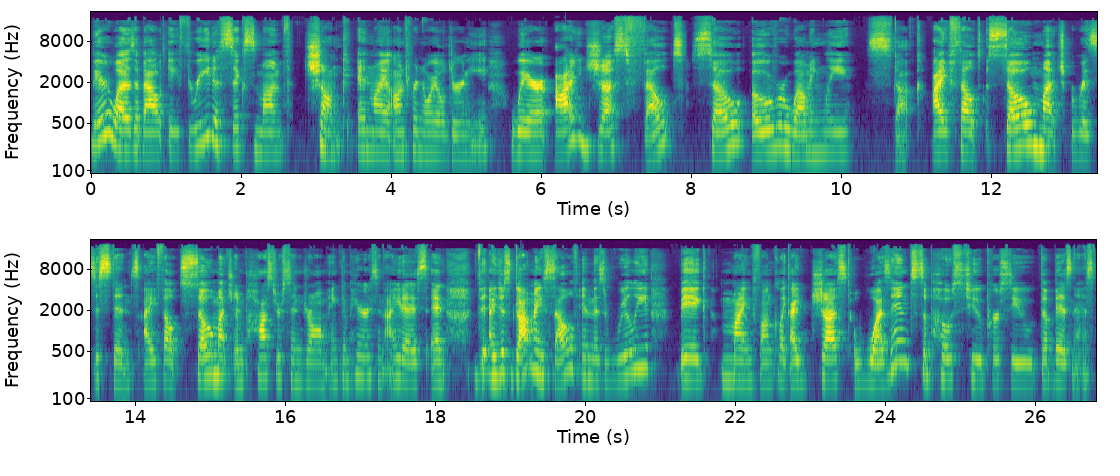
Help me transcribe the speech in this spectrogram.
There was about a three to six month chunk in my entrepreneurial journey where I just felt so overwhelmingly stuck. I felt so much resistance. I felt so much imposter syndrome and comparisonitis. And th- I just got myself in this really big mind funk. Like I just wasn't supposed to pursue the business.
